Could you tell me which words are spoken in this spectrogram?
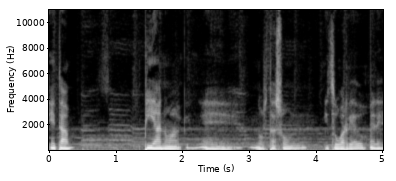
eta pianoak e, nortasun izugarria du ere.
